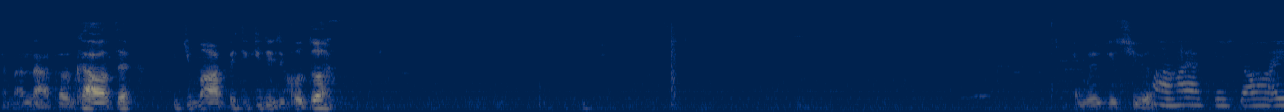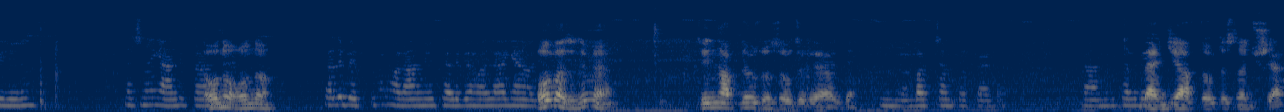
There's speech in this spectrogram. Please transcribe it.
Hemen ne yapalım kahvaltı. iki muhabbet, iki dedikodu. Ömür geçiyor. Ha hayat geçti. Aa Eylül'ün kaçına geldik. Ben Onu onu. Talep ettim ama randevu talebi hala gelmedi. Olmadı değil mi? Senin hafta ortası olacak herhalde. Bilmiyorum, bakacağım tekrardan. Randevu talebi Bence hafta ortasına düşer.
